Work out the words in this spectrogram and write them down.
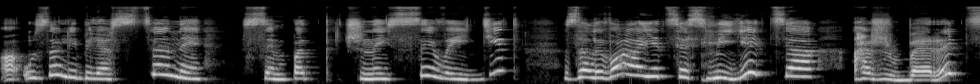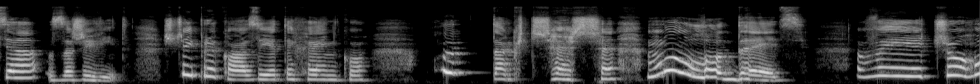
А у залі біля сцени симпатичний сивий дід заливається, сміється, аж береться за живіт, ще й приказує тихенько. От так чеше, молодець. Ви чого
